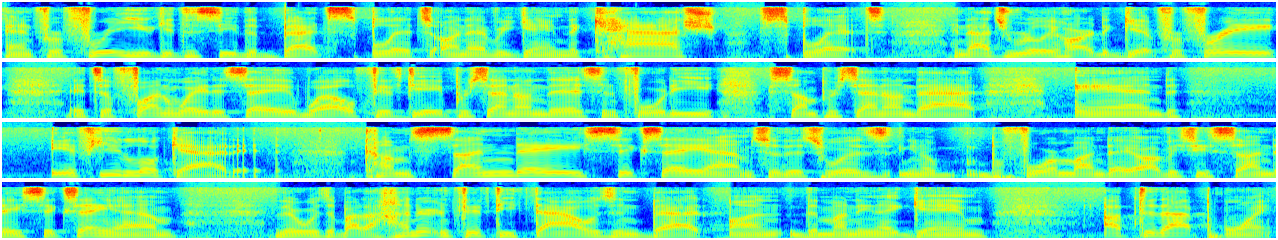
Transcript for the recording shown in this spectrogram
and for free, you get to see the bet splits on every game, the cash splits, and that's really hard to get for free. It's a fun way to say, well, 58% on this and 40 some percent on that, and if you look at it, come Sunday 6 a.m. So this was you know before Monday, obviously Sunday 6 a.m. There was about 150,000 bet on the Monday night game up to that point.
